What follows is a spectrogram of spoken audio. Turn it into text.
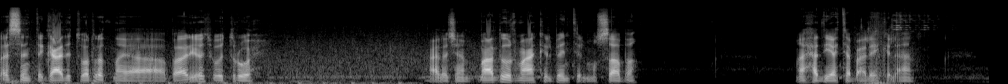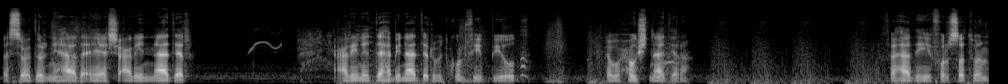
بس انت قاعد تورطنا يا Barioth وتروح. على جنب. معذور معك البنت المصابة. ما حد يعتب عليك الآن. بس اعذرني هذا إيش؟ عرين نادر عرين الذهبي نادر وبتكون فيه بيوض لوحوش نادرة. فهذه فرصة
